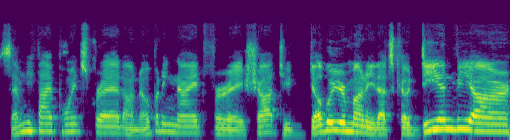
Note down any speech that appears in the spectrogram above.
75-point spread on opening night for a shot to double your money. That's code DNVR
